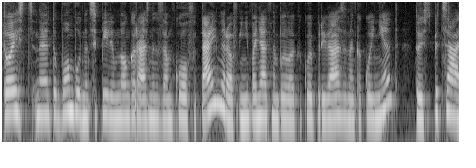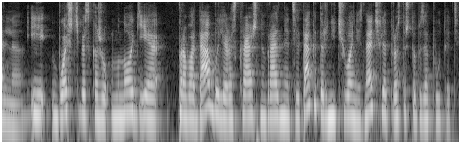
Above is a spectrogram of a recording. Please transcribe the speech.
То есть на эту бомбу нацепили много разных замков и таймеров, и непонятно было, какой привязан, а какой нет? То есть специально? И больше тебе скажу, многие провода были раскрашены в разные цвета, которые ничего не значили, просто чтобы запутать.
